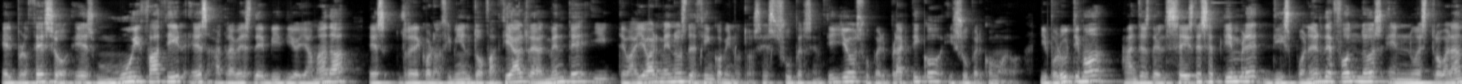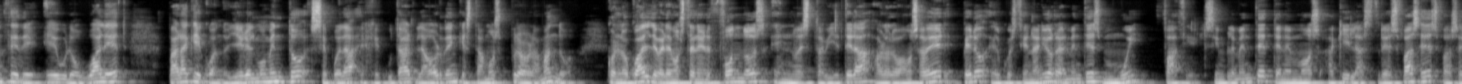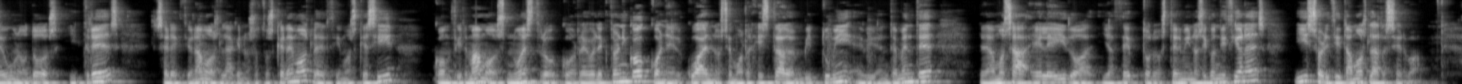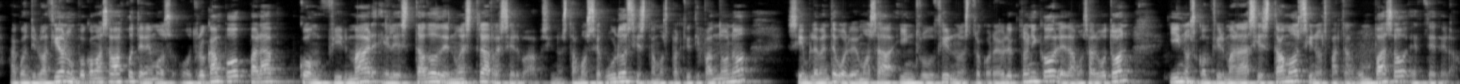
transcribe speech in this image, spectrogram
el proceso es muy fácil, es a través de videollamada, es reconocimiento facial realmente y te va a llevar menos de 5 minutos. Es súper sencillo, súper práctico y súper cómodo. Y por último, antes del 6 de septiembre, disponer de fondos en nuestro balance de Euro Wallet para que cuando llegue el momento se pueda ejecutar la orden que estamos programando. Con lo cual deberemos tener fondos en nuestra billetera, ahora lo vamos a ver, pero el cuestionario realmente es muy fácil. Simplemente tenemos aquí las tres fases, fase 1, 2 y 3, seleccionamos la que nosotros queremos, le decimos que sí, confirmamos nuestro correo electrónico con el cual nos hemos registrado en Bit2Me, evidentemente, le damos a he leído y acepto los términos y condiciones y solicitamos la reserva. A continuación, un poco más abajo, tenemos otro campo para confirmar el estado de nuestra reserva. Si no estamos seguros si estamos participando o no, simplemente volvemos a introducir nuestro correo electrónico, le damos al botón y nos confirmará si estamos, si nos falta algún paso, etc.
